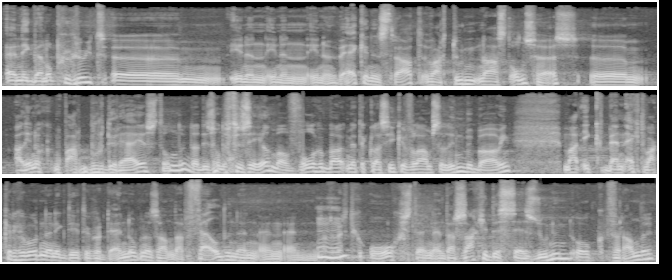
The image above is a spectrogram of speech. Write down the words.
En ik ben opgegroeid ehm, in, een, in, een, in een wijk, in een straat, waar toen naast ons huis ehm, alleen nog een paar boerderijen stonden. Dat is ondertussen helemaal volgebouwd met de klassieke Vlaamse lintbebouwing. Maar ik ben echt wakker geworden en ik deed de gordijn open. Dan zaten daar velden en, en, en er werd geoogst. En, en daar zag je de seizoenen ook veranderen.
